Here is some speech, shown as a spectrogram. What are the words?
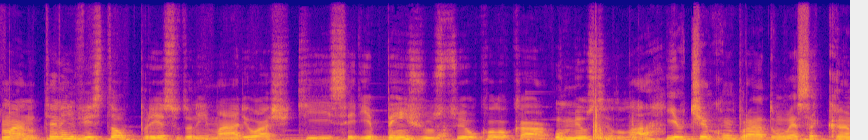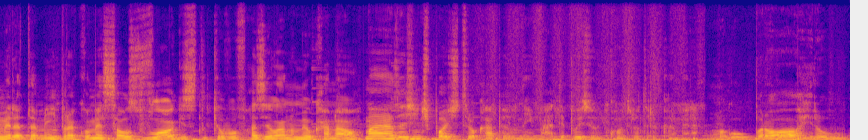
Mano, tendo em vista o preço do Neymar, eu acho que seria bem justo eu colocar o meu celular. E eu tinha comprado essa câmera também pra começar os vlogs do que eu vou fazer lá no meu canal. Mas a gente pode trocar pelo Neymar, depois eu encontro outra câmera. Uma GoPro Hero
